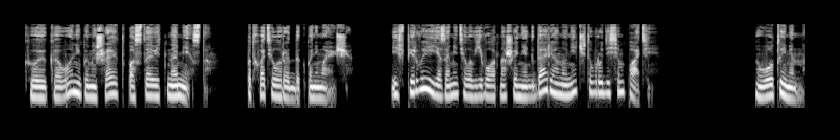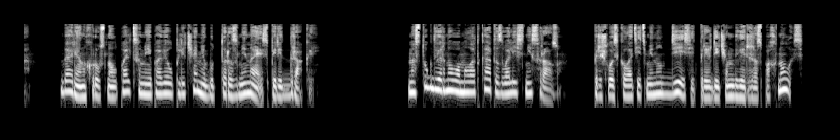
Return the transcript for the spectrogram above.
Кое-кого не помешает поставить на место, — подхватил Реддок понимающе. И впервые я заметила в его отношении к Дариану нечто вроде симпатии. Вот именно. Дариан хрустнул пальцами и повел плечами, будто разминаясь перед дракой. На стук дверного молотка отозвались не сразу. Пришлось колотить минут десять, прежде чем дверь распахнулась,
